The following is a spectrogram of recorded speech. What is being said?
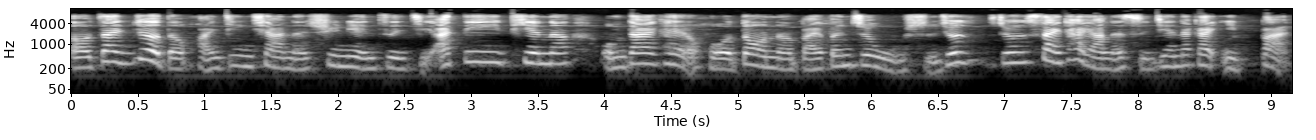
呃，在热的环境下呢，训练自己啊。第一天呢，我们大概可以活动呢百分之五十，就是就是晒太阳的时间大概一半，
